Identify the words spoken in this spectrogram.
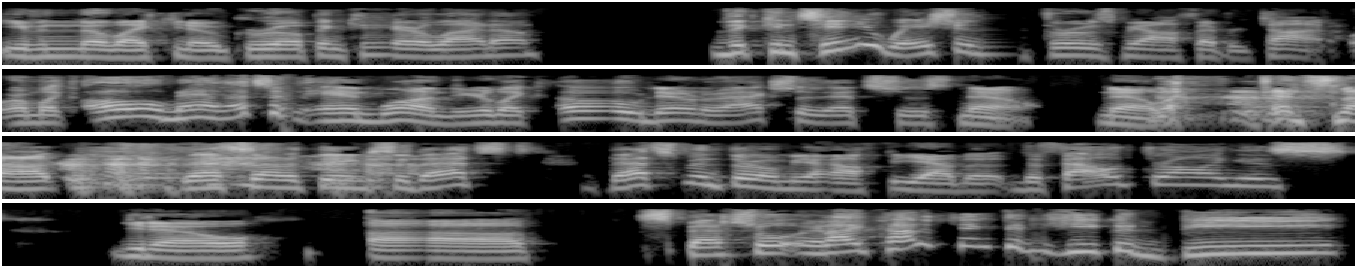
even though like, you know, grew up in Carolina. The continuation throws me off every time where I'm like, oh man, that's an and one. And you're like, oh no, no, actually that's just no, no, that's not, that's not a thing. So that's, that's been throwing me off. But yeah, the, the foul drawing is, you know, uh, special. And I kind of think that he could be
